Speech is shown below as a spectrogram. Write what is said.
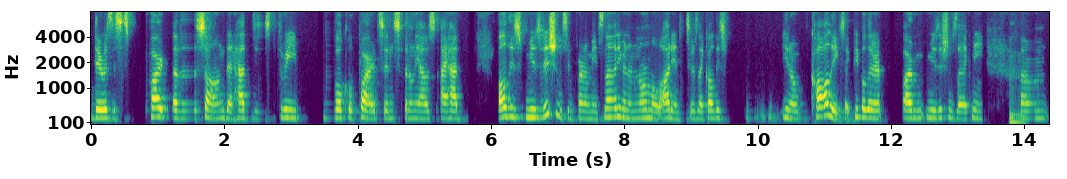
there was this part of the song that had these three vocal parts and suddenly i was i had all these musicians in front of me. It's not even a normal audience. It was like all these you know colleagues like people that are, are musicians like me. Mm-hmm. um,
